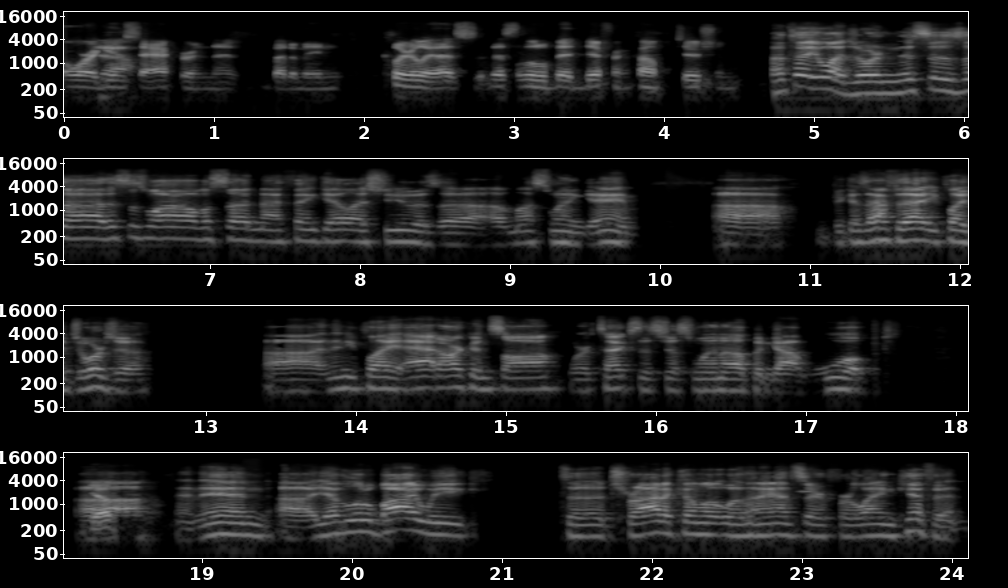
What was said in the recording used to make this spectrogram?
or against yeah. Akron. That, but I mean, clearly that's that's a little bit different competition. I'll tell you what, Jordan. This is uh, this is why all of a sudden I think LSU is a, a must-win game. Uh, because after that you play Georgia, uh, and then you play at Arkansas, where Texas just went up and got whooped. Uh, yep. And then uh, you have a little bye week to try to come up with an answer for Lane Kiffin,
